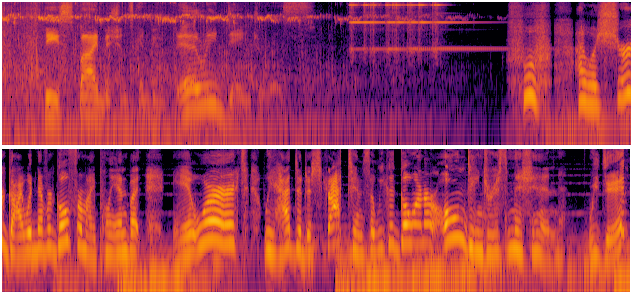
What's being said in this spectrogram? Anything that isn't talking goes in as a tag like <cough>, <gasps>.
These spy missions can be very dangerous. Whew, I was sure Guy would never go for my plan, but it worked. We had to distract him so we could go on our own dangerous mission. We did?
